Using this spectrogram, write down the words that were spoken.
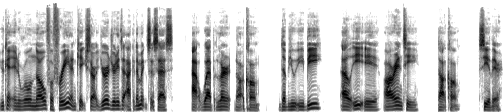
You can enroll now for free and kickstart your journey to academic success at weblearn.com. W E B L E A R N T.com. See you there.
